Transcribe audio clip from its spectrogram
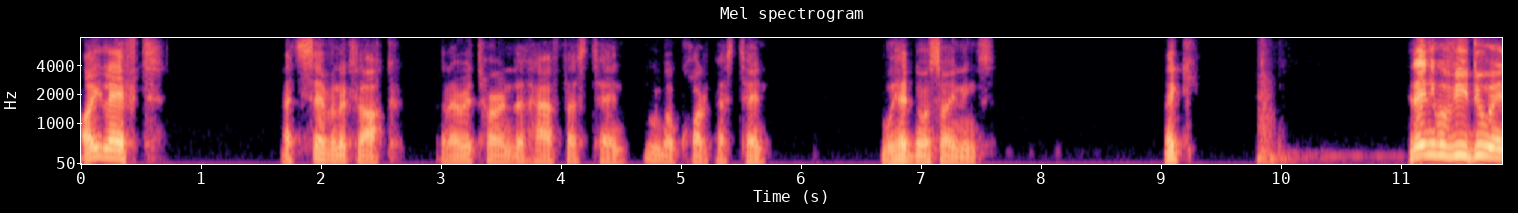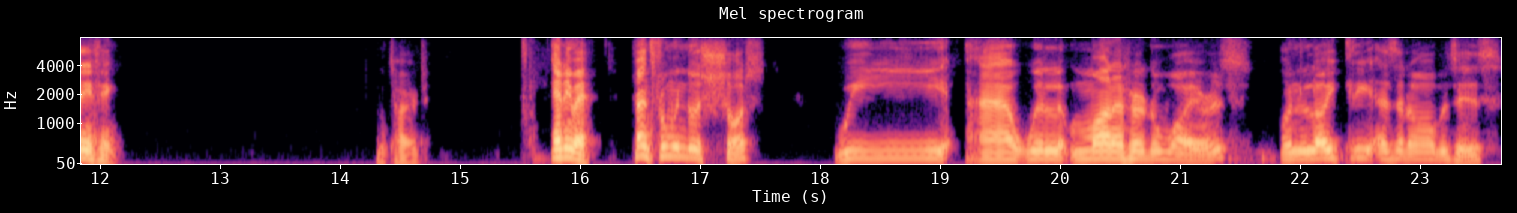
I left at seven o'clock and I returned at half past 10, about quarter past 10. We had no signings. Like, did any of you do anything? I'm tired. Anyway, transfer window shut. We uh, will monitor the wires, unlikely as it always is,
